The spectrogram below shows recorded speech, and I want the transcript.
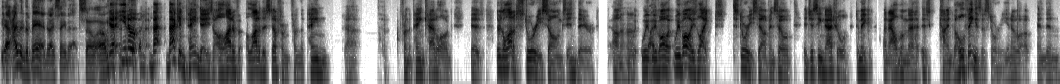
yeah, I'm in the band, and I say that. So um, Yeah, you know, back back in Pain days, a lot of a lot of the stuff from from the Pain uh, from the Pain catalog is there's a lot of story songs in there. Um, Uh-huh. we, we've all we've always liked story stuff, and so it just seemed natural to make an album that is kind. The whole thing is a story, you know, uh, and then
